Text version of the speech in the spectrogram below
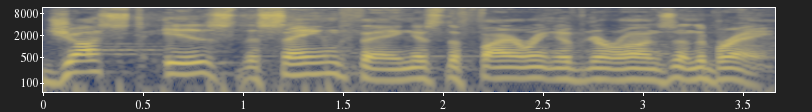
just is the same thing as the firing of neurons in the brain.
